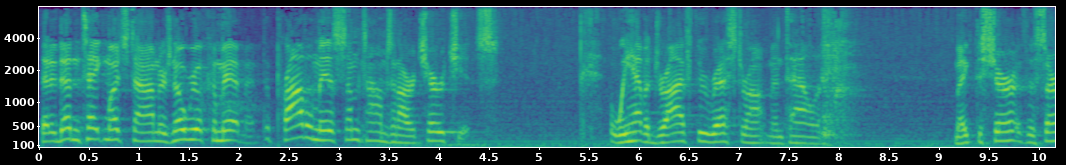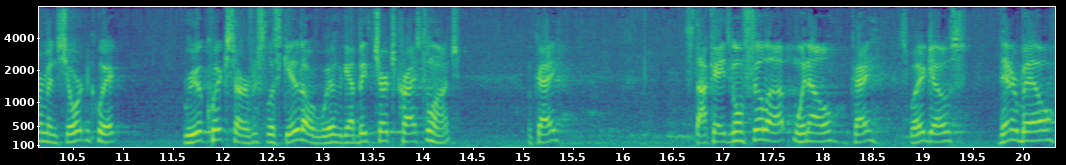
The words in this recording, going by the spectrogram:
that it doesn't take much time. There's no real commitment. The problem is sometimes in our churches we have a drive-through restaurant mentality. Make the, the sermon short and quick, real quick service. Let's get it over with. We got be the Church of Christ to lunch. Okay? Stockade's going to fill up. We know. Okay? That's the way it goes. Dinner bell.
